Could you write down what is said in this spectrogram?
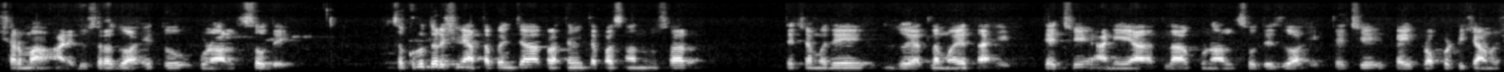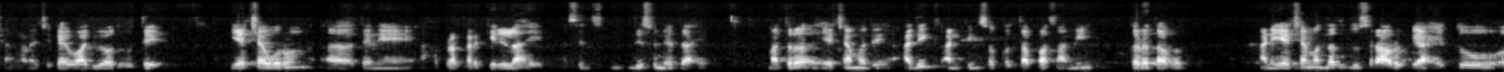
शर्मा आणि दुसरा जो आहे तो कुणाल सौदे. सकृतदर्शनी आतापर्यंतच्या प्राथमिक तपासानुसार त्याच्यामध्ये जो यातला मयत आहे त्याचे आणि यातला कुणाल सौदे जो आहे त्याचे काही प्रॉपर्टीच्या अनुषंगाने काही वादविवाद होते याच्यावरून त्याने हा प्रकार केलेला आहे असे दिसून येत आहे. मात्र याच्यामध्ये अधिक आणखीन सखोल तपास आम्ही करत आहोत. आणि याच्यामधला जो दुसरा आरोपी आहे तो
